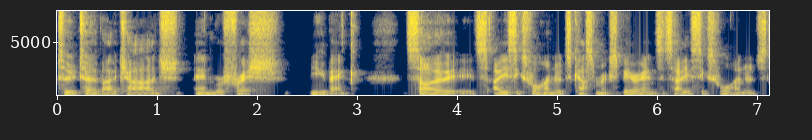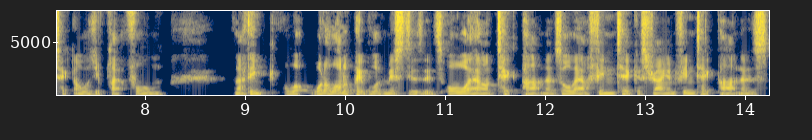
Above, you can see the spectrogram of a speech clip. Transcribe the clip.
to turbocharge and refresh UBank. So it's 86400's customer experience, it's 86400's technology platform. And I think a lot, what a lot of people have missed is it's all our tech partners, all our fintech, Australian fintech partners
